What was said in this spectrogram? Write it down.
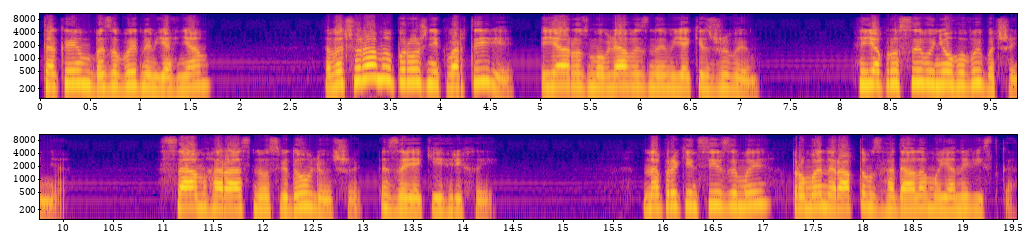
таким безобидним ягням. Вечорами у порожній квартирі я розмовляв із ним, як із живим. Я просив у нього вибачення, сам гаразд не усвідомлюючи, за які гріхи. Наприкінці зими про мене раптом згадала моя невістка.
